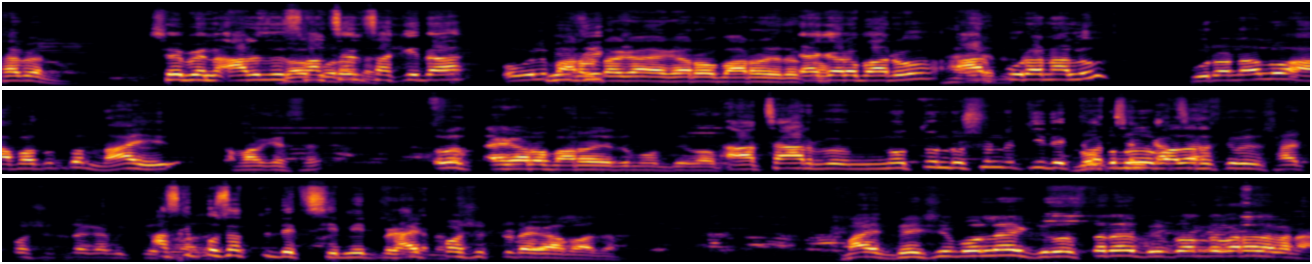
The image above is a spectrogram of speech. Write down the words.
সেভেন সেভেন আর যে দশ সানসেন সাকিদা ওগুলি বারো টাকা এগারো বারো এগারো বারো। হ্যাঁ, আর পুরান আলু? পুরান আলু আপাতত নাই আমার কাছে। তবে এগারো বারো এর মধ্যে আচ্ছা আর নতুন রসুন কি দেখতে পাচ্ছেন? বাজার কাঁচা? আজকে ষাট পঁয়ষট্টি টাকা বিক্রি আজকে পঁচাত্তর দেখছি মিরপুর ষাট পঁয়ষট্টি টাকা বাজার। ভাই বেশি বলে গৃহস্থরে বিভ্রান্ত করা যাবে না।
